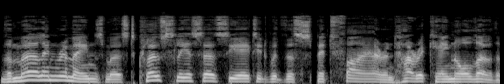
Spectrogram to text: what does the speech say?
The Merlin remains most closely associated with the Spitfire and Hurricane although the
